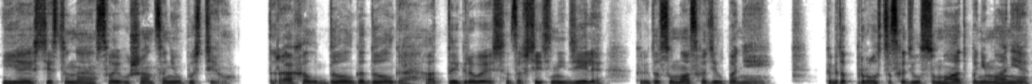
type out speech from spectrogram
и я, естественно, своего шанса не упустил. Трахал долго-долго, отыгрываясь за все эти недели, когда с ума сходил по ней. Когда просто сходил с ума от понимания,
